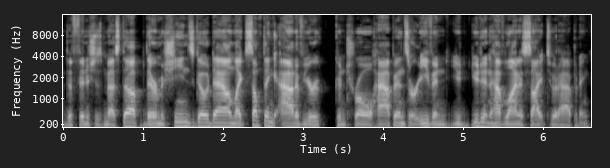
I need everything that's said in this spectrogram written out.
the finish is messed up, their machines go down, like something out of your control happens, or even you you didn't have line of sight to it happening.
